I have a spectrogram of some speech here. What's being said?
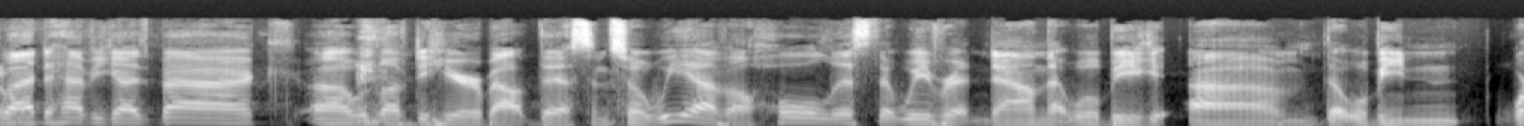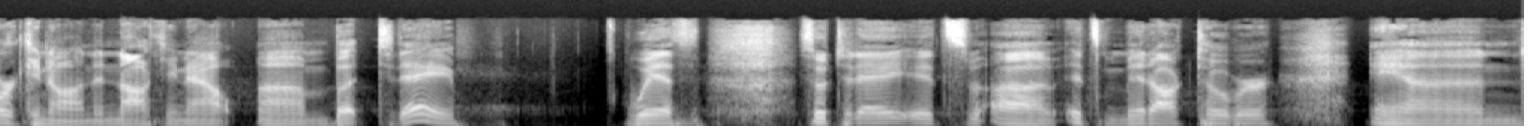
glad to have you guys back. Uh, would love to hear about this. And so we have a whole list that we've written down that we'll be um, that we'll be working on and knocking out. Um, but today with so today it's uh it's mid-october and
